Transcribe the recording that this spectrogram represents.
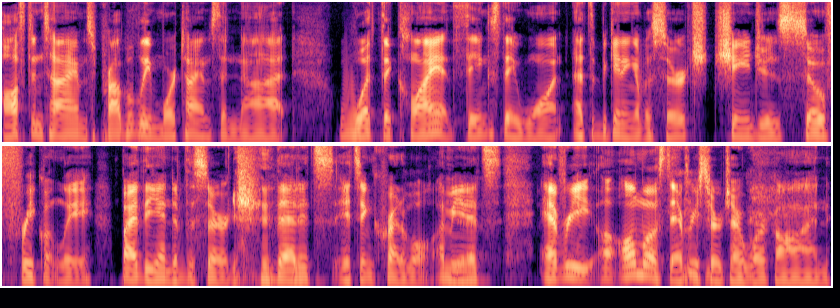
Oftentimes, probably more times than not, what the client thinks they want at the beginning of a search changes so frequently by the end of the search that it's it's incredible. I mean, it's every almost every search I work on,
